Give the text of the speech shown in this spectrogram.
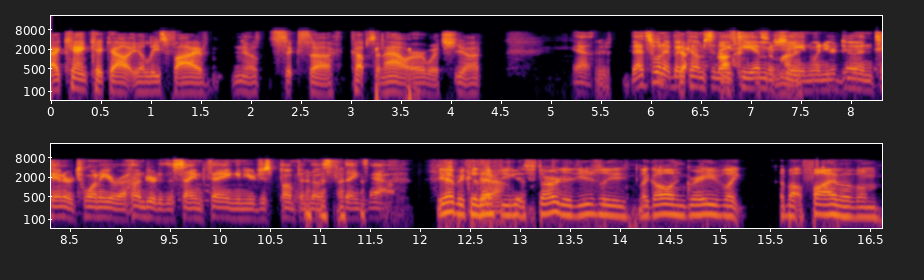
I can kick out at least five, you know, six uh, cups an hour, which you know, That's when it becomes an ATM machine when you're doing 10 or 20 or 100 of the same thing and you're just pumping those things out. Yeah, because Yeah. after you get started, usually like I'll engrave like about five of them,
